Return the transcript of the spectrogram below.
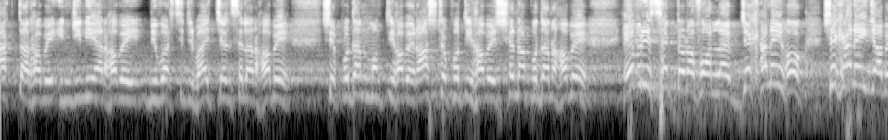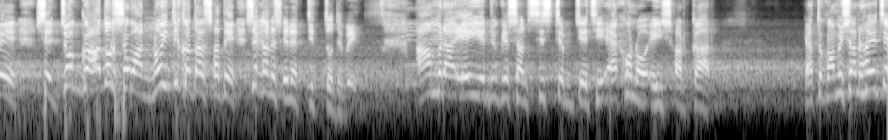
ডাক্তার হবে, ইঞ্জিনিয়ার হবে, ইউনিভার্সিটির ভাইস চ্যান্সেলর হবে, সে প্রধানমন্ত্রী হবে, রাষ্ট্রপতি হবে, সেনাপ্রধান হবে every sector of our life যেখানেই হোক, সেখানেই যাবে। সে যোগ্য, আদর্শবান, নৈতিকতার সাথে সেখানে সে নেতৃত্ব দেবে। আমরা এই এডুকেশন সিস্টেম চেয়েছি, এখনও এই সরকার। এত কমিশন হয়েছে,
